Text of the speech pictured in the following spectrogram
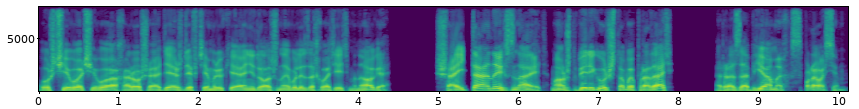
Уж чего-чего, о хорошей одежде в темрюке они должны были захватить много. Шайтан их знает, может, берегут, чтобы продать? Разобьем их, спросим.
